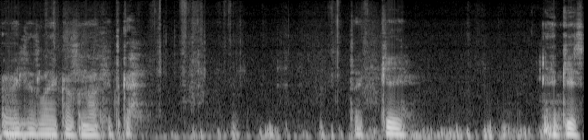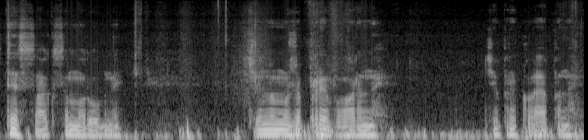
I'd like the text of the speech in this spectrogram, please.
Вилізла яка знахідка. Такий якийсь тесак саморобний. Чи воно може приварене, чи приклепане.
